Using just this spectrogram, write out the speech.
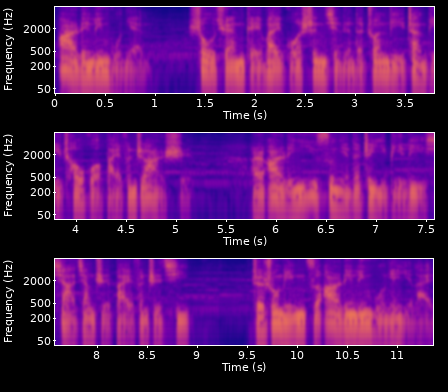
二零零五年，授权给外国申请人的专利占比超过百分之二十。而二零一四年的这一比例下降至百分之七，这说明自二零零五年以来，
